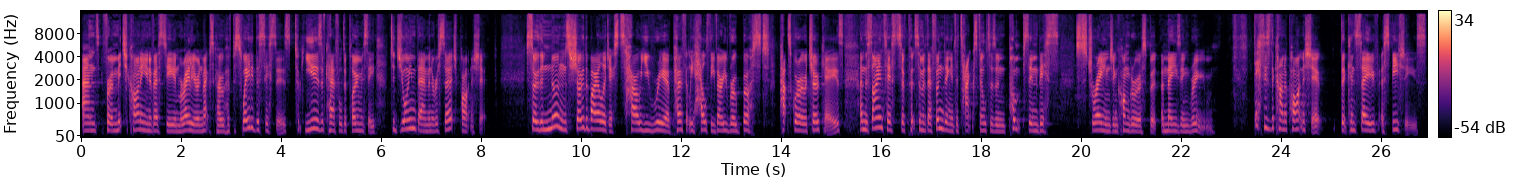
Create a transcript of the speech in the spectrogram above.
and from Michoacán University in Morelia in Mexico have persuaded the sisters, took years of careful diplomacy, to join them in a research partnership. So the nuns show the biologists how you rear perfectly healthy, very robust Pátzcuaro achoques, and the scientists have put some of their funding into tanks, filters, and pumps in this strange, incongruous, but amazing room. This is the kind of partnership that can save a species.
